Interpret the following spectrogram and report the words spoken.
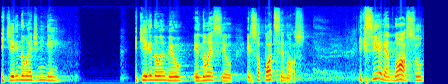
E que ele não é de ninguém. E que ele não é meu, ele não é seu, ele só pode ser nosso. E que se ele é nosso,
